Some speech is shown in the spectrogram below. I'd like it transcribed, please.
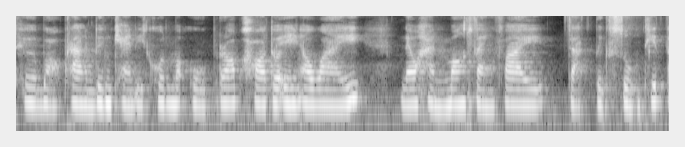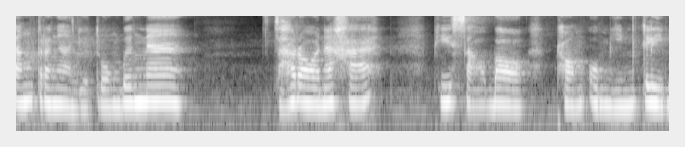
เธอบอกพลางดึงแขนอีกคนมาโอบรอบคอตัวเองเอาไว้ แล้วหันมองแสงไฟจากตึกสูงที่ตั้งตระหง่านอยู่ตรงเบื้องหน้า จะรอนะคะ พี่สาวบอกพร้อมอมยิ้มกลิ่ม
